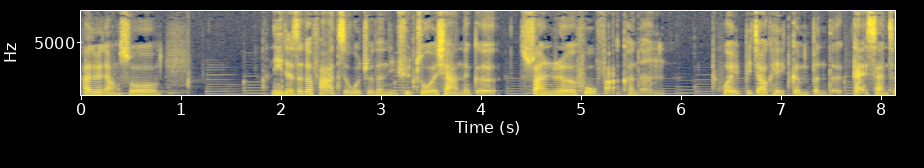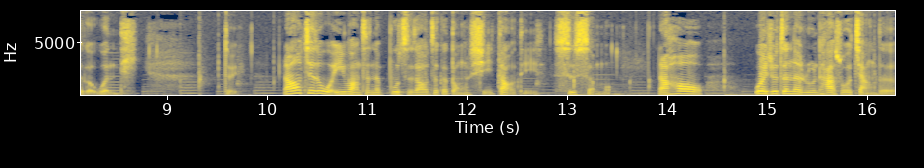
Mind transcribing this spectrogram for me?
他就讲说，你的这个法子，我觉得你去做一下那个酸热护法，可能会比较可以根本的改善这个问题。对，然后其实我以往真的不知道这个东西到底是什么，然后我也就真的如他所讲的，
